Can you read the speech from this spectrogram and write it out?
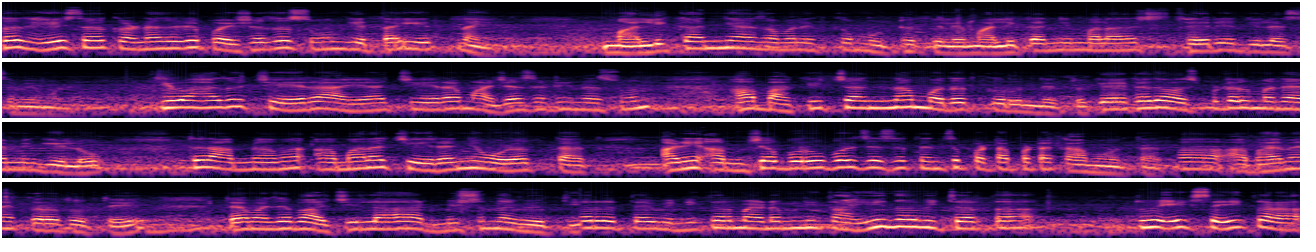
तर हे सगळं करण्यासाठी पैशाचं सोंग घेता येत नाही. मालिकांनी आज आम्हाला इतकं मोठं केलं मालिकांनी मला स्थैर्य दिलं असं मी म्हणेन. किंवा हा जो चेहरा आहे हा चेहरा माझ्यासाठी नसून हा बाकीच्यांना मदत करून देतो. किंवा एखाद्या हॉस्पिटलमध्ये आम्ही गेलो तर आम्हा आम्हाला चेहऱ्यांनी ओळखतात आणि आमच्याबरोबर जसं त्यांचं पटापटा काम होतात. आभामय करत होते. त्या माझ्या भाचीला ॲडमिशन हवी होती. तर त्या विनिकर मॅडमनी काही न विचारता तुम्ही एक सही करा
